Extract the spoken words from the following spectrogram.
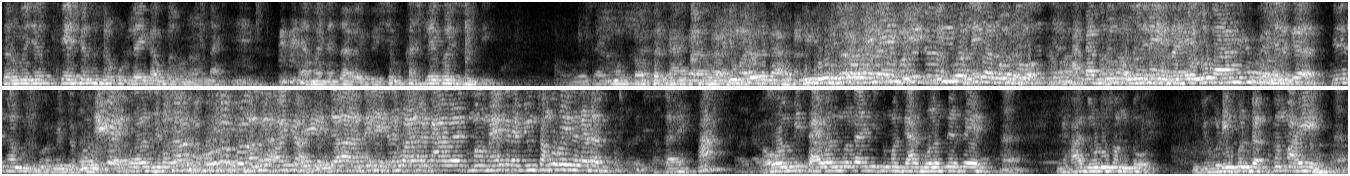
कर्मचारी त्याशिवाय दुसरं कुठलंही काम होणार नाही. या महिन्यात जागा विकली शं- कसल्याही परिस्थिती ऐका काय हो? मी साहेबांना मुलगा मी तुम्हाला जास्त बोलत नाही साहेब. हा. मी हात जोडून सांगतो. जेवढी पण रक्कम आहे हा.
